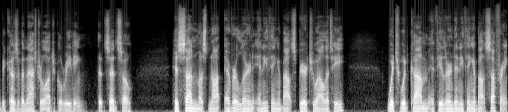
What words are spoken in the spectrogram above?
because of an astrological reading that said so, his son must not ever learn anything about spirituality, which would come if he learned anything about suffering.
